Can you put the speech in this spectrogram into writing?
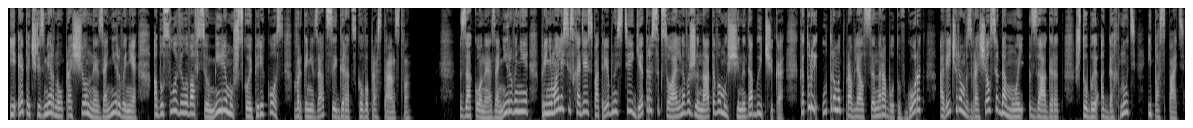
И это чрезмерно упрощенное зонирование обусловило во всем мире мужской перекос в организации городского пространства. Законы о зонировании принимались исходя из потребностей гетеросексуального женатого мужчины-добытчика, который утром отправлялся на работу в город, а вечером возвращался домой за город, чтобы отдохнуть и поспать.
